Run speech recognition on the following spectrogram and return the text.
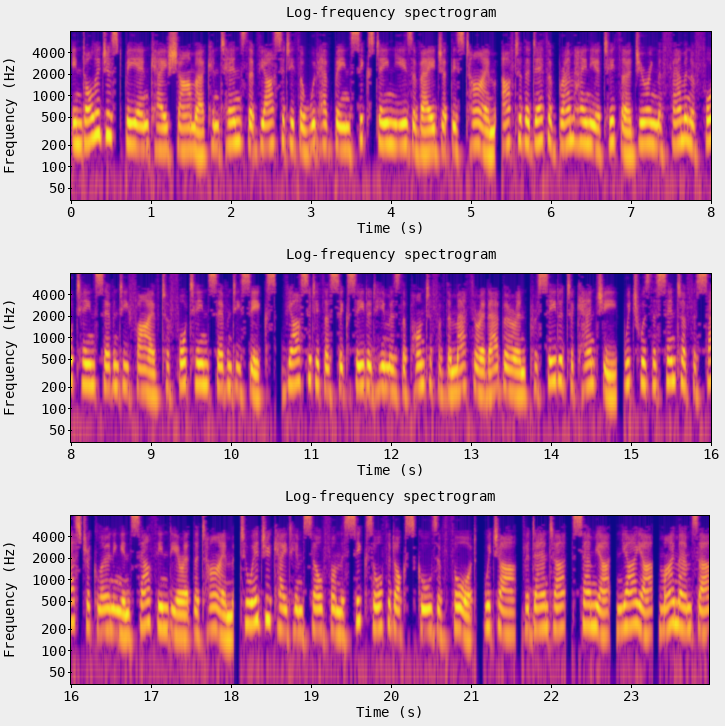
Indologist B. N. K. Sharma contends that Vyasatirtha would have been 16 years of age at this time, after the death of Brahmania Tirtha during the famine of 1475–1476. Vyasatirtha succeeded him as the pontiff of the Matha at Abba and proceeded to Kanchi, which was the centre for sastric learning in South India at the time, to educate himself on the six orthodox schools of thought, which are, Vedanta, Samya, Nyaya, Mimamsa,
